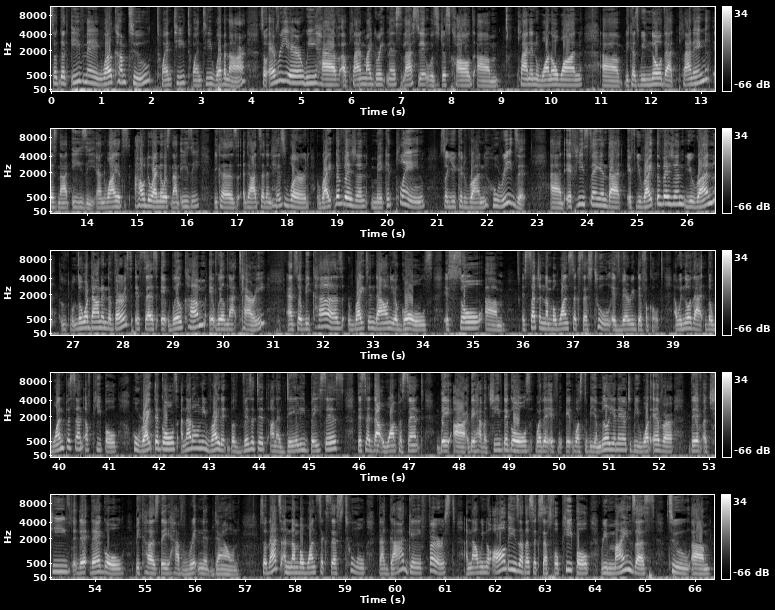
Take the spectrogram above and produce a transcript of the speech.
So, good evening. Welcome to 2020 webinar. So, every year we have a Plan My Greatness. Last year it was just called um, Planning 101 uh, because we know that planning is not easy. And why it's, how do I know it's not easy? Because God said in His Word, write the vision, make it plain so you could run who reads it. And if he's saying that if you write the vision, you run, lower down in the verse, it says, it will come, it will not tarry. And so, because writing down your goals is so um, is such a number one success tool is very difficult. And we know that the 1% of people who write their goals and not only write it, but visit it on a daily basis, they said that 1%, they are, they have achieved their goals, whether if it was to be a millionaire, to be whatever, they've achieved their, their goal because they have written it down. So that's a number one success tool that God gave first. And now we know all these other successful people reminds us to, um,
